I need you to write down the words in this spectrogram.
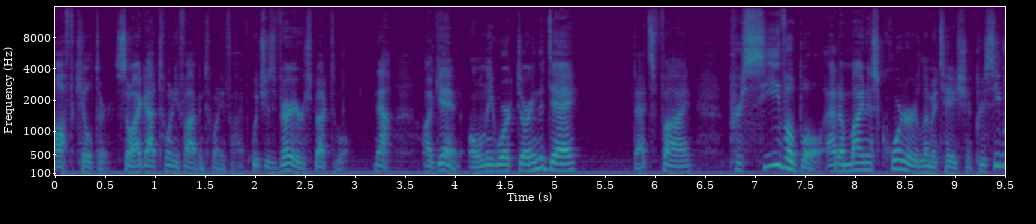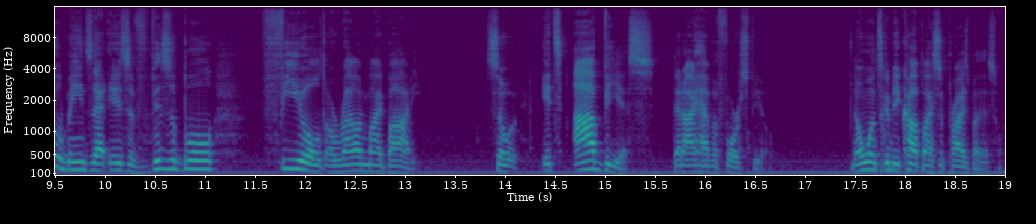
off kilter. So I got 25 and 25, which is very respectable. Now, again, only work during the day. That's fine. Perceivable at a minus quarter limitation. Perceivable means that it is a visible field around my body. So it's obvious that I have a force field. No one's going to be caught by surprise by this one.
